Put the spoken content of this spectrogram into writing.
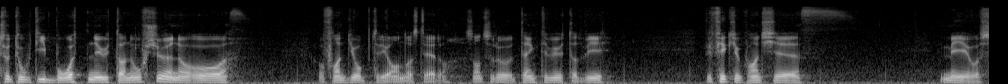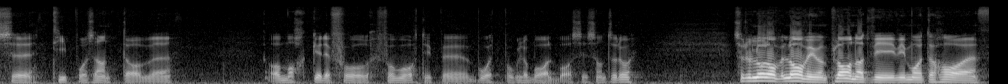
så, tok de båtene ut av Nordsjøen og, og, og fant jobb til de andre steder. Sånn, så da tenkte vi ut at vi, vi fikk jo kanskje med oss eh, 10% av, eh, av markedet for, for, vår type båt på global basis. Sånn. Så da, så da la, la, vi jo en plan at vi, vi måtte ha eh,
